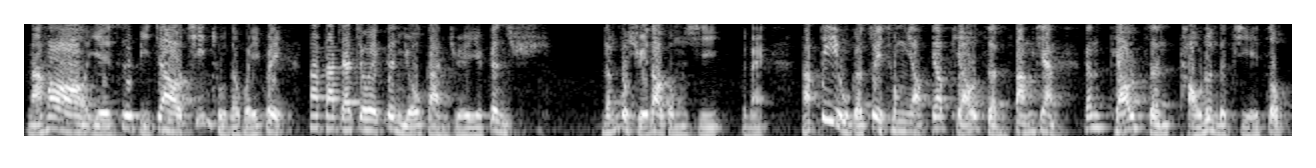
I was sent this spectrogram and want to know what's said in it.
然后也是比较清楚的回馈，那大家就会更有感觉，也更。能够学到东西，对不对？那第五个最重要，要调整方向跟调整讨论的节奏。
